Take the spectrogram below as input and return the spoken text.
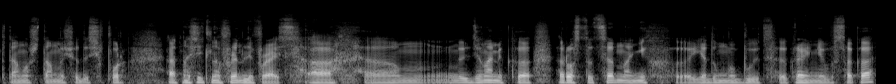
потому что там еще до сих пор относительно friendly price. А э, динамика роста цен на них, я думаю, будет крайне высока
